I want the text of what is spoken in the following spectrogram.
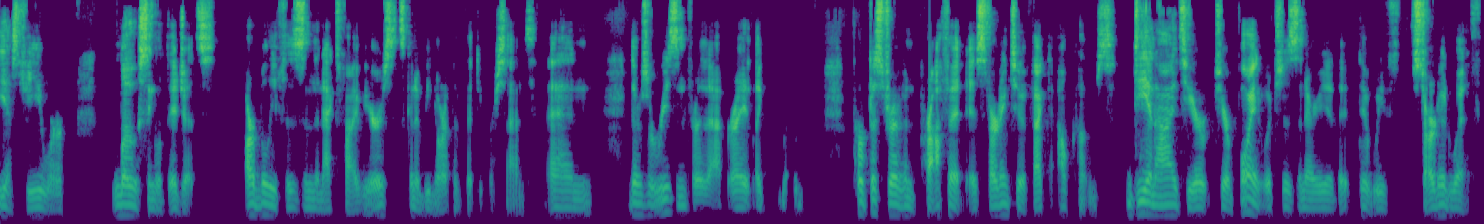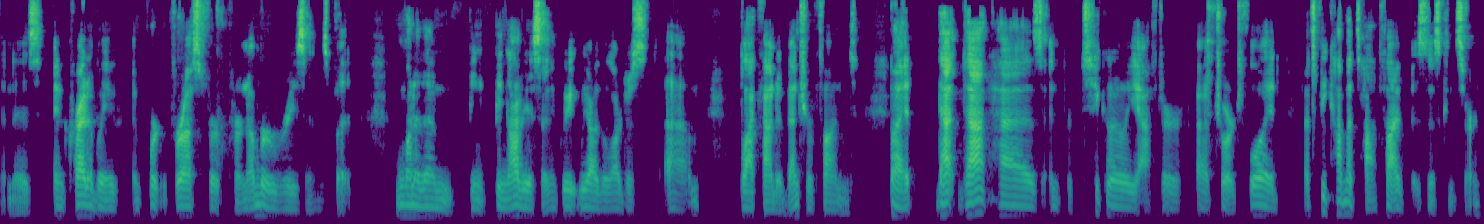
ESG were low single digits. Our belief is in the next five years, it's going to be north of 50%. And there's a reason for that, right? Like purpose driven profit is starting to affect outcomes. DNI to your to your point, which is an area that, that we've started with and is incredibly important for us for, for a number of reasons. But one of them being being obvious, I think we, we are the largest um, black founded venture fund. But that that has, and particularly after uh, George Floyd, that's become a top five business concern.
